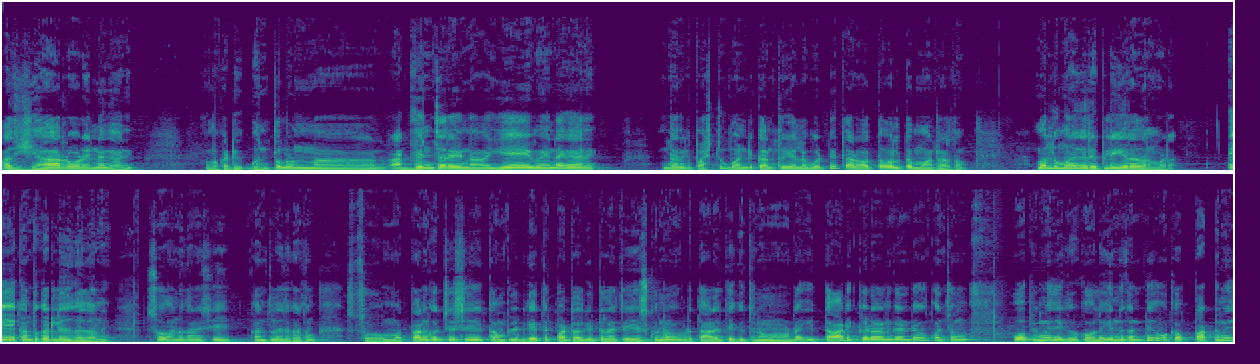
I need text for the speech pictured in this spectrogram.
అది యా రోడ్ అయినా కానీ ఒకటి గుంతలున్న అడ్వెంచర్ అయినా ఏమైనా కానీ దానికి ఫస్ట్ బండి కంతు ఎలగొట్టి తర్వాత వాళ్ళతో మాట్లాడతాం. వాళ్ళు మనకి రిప్లై ఇరాదనమాట ఏ కంతు కట్టలేదు కదా అని. సో అందుకనేసి కంతులు అయితే కడతాం. సో మొత్తానికి వచ్చేసి కంప్లీట్గా అయితే పట్టాలు గిట్టాలు అయితే వేసుకున్నాం. ఇప్పుడు తాడైతే ఎగ్గుతున్నాం అనమాట ఈ తాడు ఎక్కడానికంటే కొంచెం ఓపిక మీద ఎగ్గుకోవాలి. ఎందుకంటే ఒక పట్టు మీద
